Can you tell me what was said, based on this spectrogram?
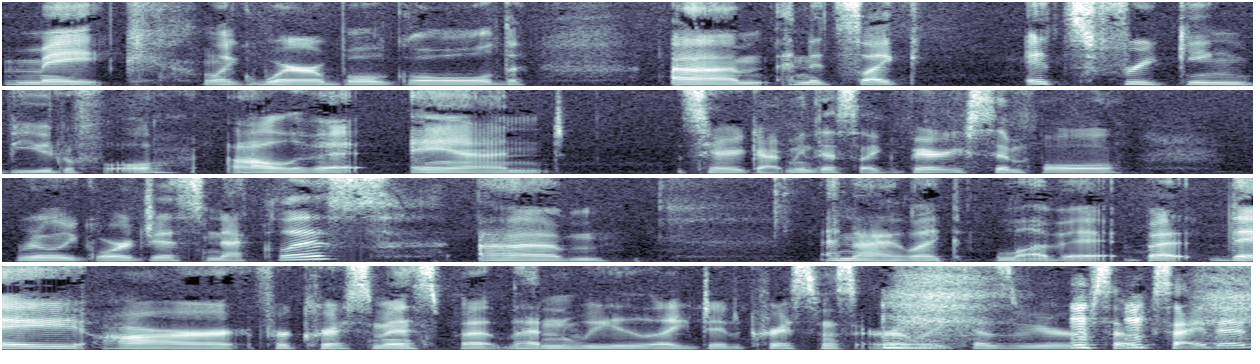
make like wearable gold. Um, and it's like it's freaking beautiful, all of it. And Sarah got me this like very simple, really gorgeous necklace. Um, and I like love it. But they are for Christmas, but then we like did Christmas early because we were so excited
